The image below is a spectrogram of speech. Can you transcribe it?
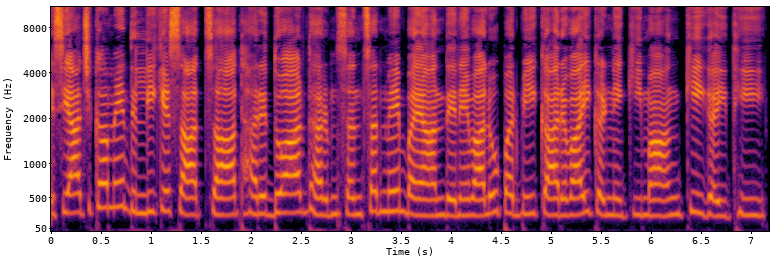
इस याचिका में दिल्ली के साथ साथ हरिद्वार धर्म संसद में बयान देने वालों पर भी कार्रवाई करने की मांग की गई थी।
